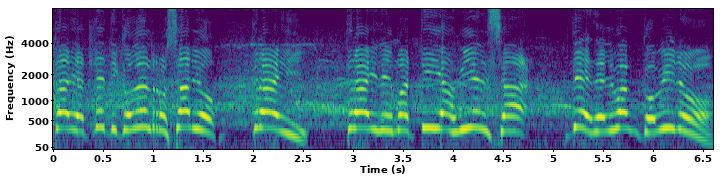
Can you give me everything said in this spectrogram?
trae Atlético del Rosario, trae, trae de Matías Bielsa desde el banco vino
